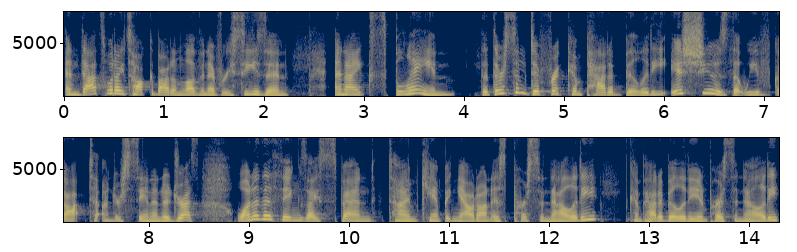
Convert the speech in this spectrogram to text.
And that's what I talk about in Love in Every Season. And I explain that there's some different compatibility issues that we've got to understand and address. One of the things I spend time camping out on is personality, compatibility and personality.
